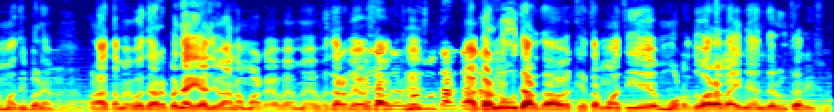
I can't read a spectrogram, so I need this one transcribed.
આમાંથી બને. પણ આ તમે વધારે બનાવી આલ્યો. આના માટે હવે અમે વધારે વ્યવસાય આ ઘરનું ઉતારતા હવે ખેતરમાંથી એ મોટર દ્વારા લઈને અંદર ઉતારીશું.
